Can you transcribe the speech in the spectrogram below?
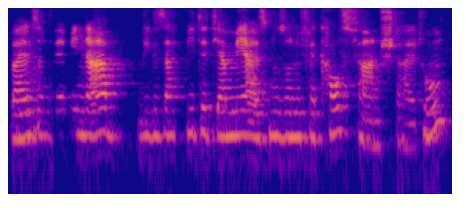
Weil mhm. so ein Webinar, wie gesagt, bietet ja mehr als nur so eine Verkaufsveranstaltung,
